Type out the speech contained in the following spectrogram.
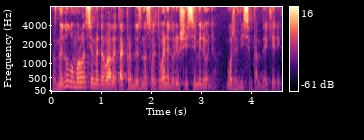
В минулому році ми давали так приблизно асфальтування дворів 6-7 міліонів, може 8 там деякий рік.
